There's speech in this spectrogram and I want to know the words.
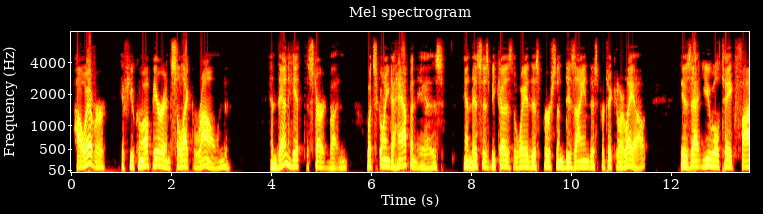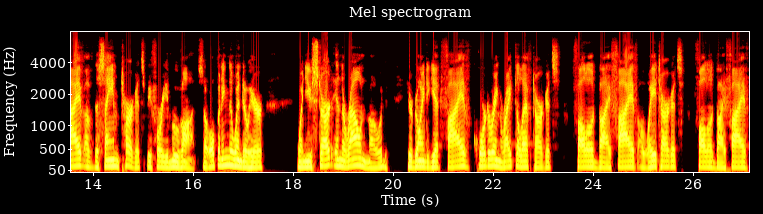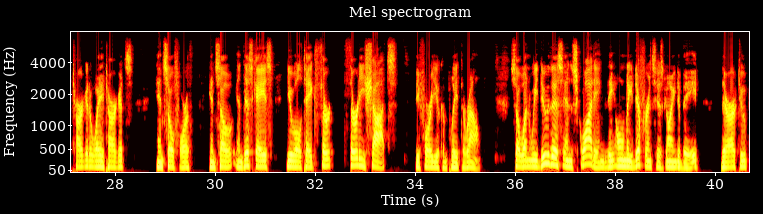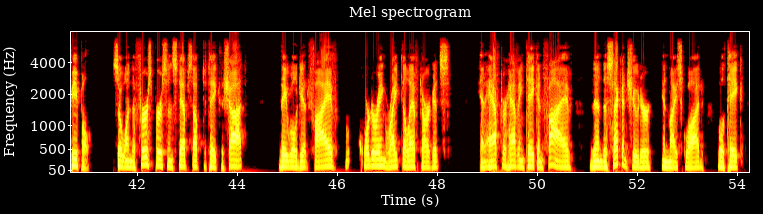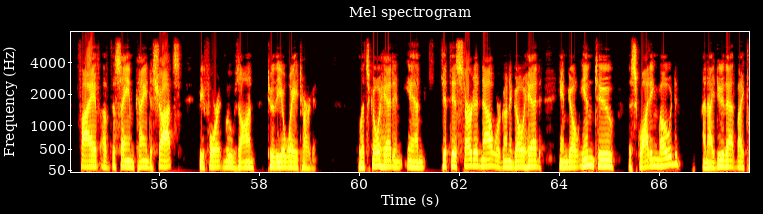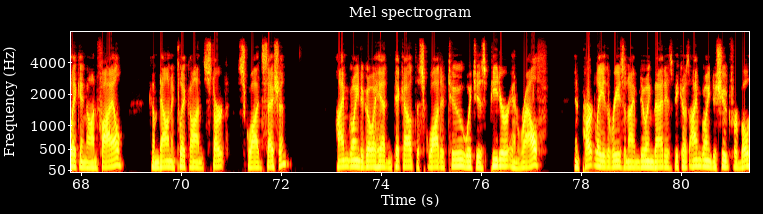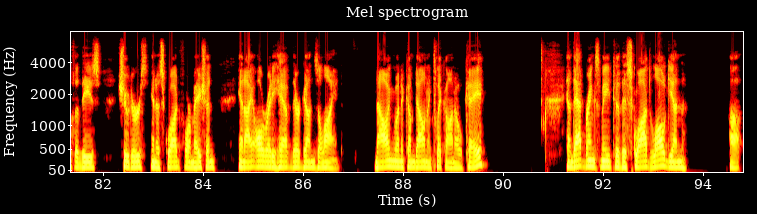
However, if you come up here and select round and then hit the start button, what's going to happen is, and this is because the way this person designed this particular layout, is that you will take five of the same targets before you move on. So opening the window here, when you start in the round mode, you're going to get five quartering right to left targets, followed by five away targets, followed by five target away targets, and so forth. And so in this case, you will take 30 shots before you complete the round. So when we do this in squadding, the only difference is going to be there are two people. So when the first person steps up to take the shot, they will get five quartering right to left targets. And after having taken five, then the second shooter in my squad will take five of the same kind of shots before it moves on to the away target. Let's go ahead and, and get this started now. We're going to go ahead and go into the squadding mode. And I do that by clicking on File, come down and click on Start Squad Session. I'm going to go ahead and pick out the squad of two, which is Peter and Ralph. And partly the reason I'm doing that is because I'm going to shoot for both of these shooters in a squad formation and I already have their guns aligned. Now I'm going to come down and click on OK. And that brings me to the squad login uh,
